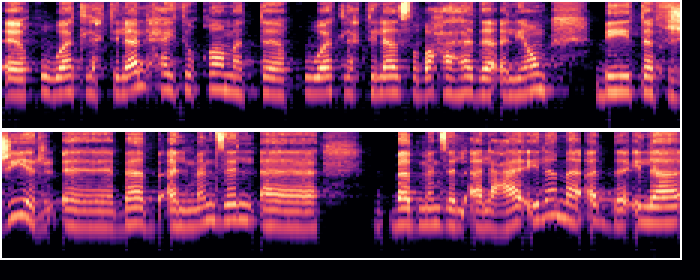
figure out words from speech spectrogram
آه، قوات الاحتلال حيث قامت قوات الاحتلال صباح هذا اليوم بتفجير آه، باب المنزل باب منزل العائلة ما أدى إلى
